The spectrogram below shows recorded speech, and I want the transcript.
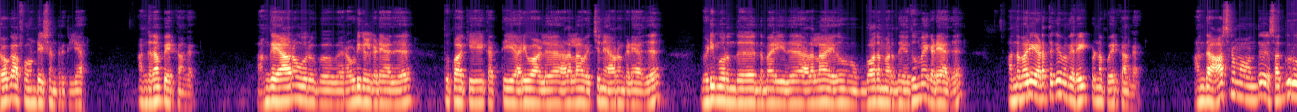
யோகா ஃபவுண்டேஷன் இருக்கு இல்லையா? அங்கே தான் போயிருக்காங்க. அங்கே யாரும் ஒரு ரவுடிகள் கிடையாது. துப்பாக்கி கத்தி அரிவாள் அதெல்லாம் வச்சுன்னு யாரும் கிடையாது. வெடிமருந்து இந்த மாதிரி இது அதெல்லாம் எதுவும் போதை மருந்து எதுவுமே கிடையாது. அந்த மாதிரி இடத்துக்கு இவங்க ரைட் பண்ண போயிருக்காங்க. அந்த ஆசிரமம் வந்து சத்குரு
